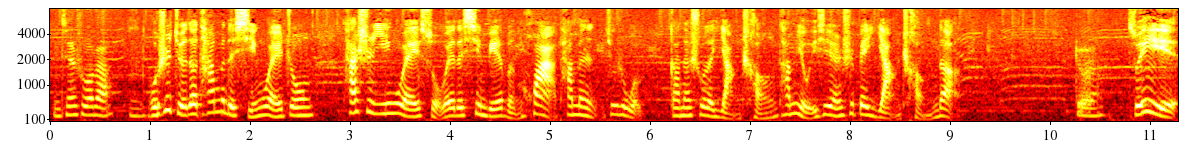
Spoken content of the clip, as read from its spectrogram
你先说吧。嗯，我是觉得他们的行为中，他是因为所谓的性别文化，他们就是我刚才说的养成，他们有一些人是被养成的。对，所以。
